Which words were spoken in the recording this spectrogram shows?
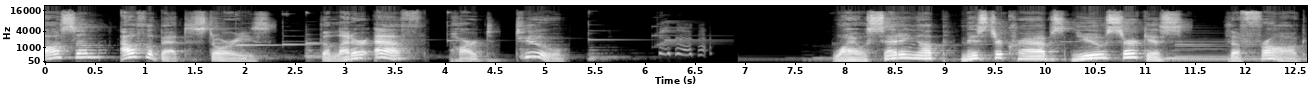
Awesome Alphabet Stories. The letter F, Part 2. While setting up Mr. Crab's new circus, the frog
